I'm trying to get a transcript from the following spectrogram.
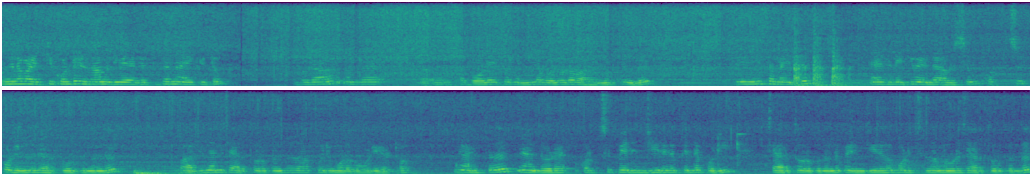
ഇങ്ങനെ വഴറ്റിക്കൊണ്ടിരുന്നാൽ മതി. വേഗത്തിൽ തന്നെ ആയി കിട്ടും. അപ്പോൾ നമ്മുടെ സബോളയൊക്കെ നല്ലപോലെ ഇവിടെ വളർന്നിട്ടുണ്ട് ഈ സമയത്ത് ഞാൻ ഇതിലേക്ക് വേണ്ട ആവശ്യം കുറച്ച് പൊടികൾ ചേർത്ത് കൊടുക്കുന്നുണ്ട്. അപ്പോൾ ആദ്യം ഞാൻ ചേർത്ത് കൊടുക്കുന്നത് ആ കുരുമുളക് പൊടി കേട്ടോ. ഇനി അടുത്തത് ഞാൻ ഇതോടെ കുറച്ച് പെരിഞ്ജീരകത്തിന്റെ പൊടി ചേർത്ത് കൊടുക്കുന്നുണ്ട്. പെരിഞ്ജീരകം പൊടിച്ചത് നമ്മളിവിടെ ചേർത്ത് കൊടുക്കുന്നത്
